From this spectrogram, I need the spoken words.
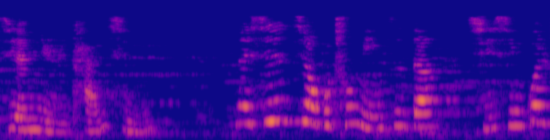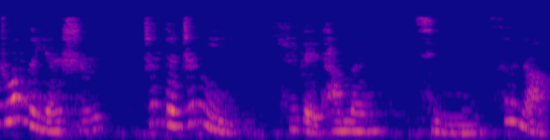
仙女弹琴，那些叫不出名字的。奇形怪状的岩石，正等着你去给它们起名字呢。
